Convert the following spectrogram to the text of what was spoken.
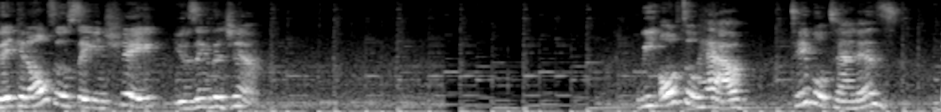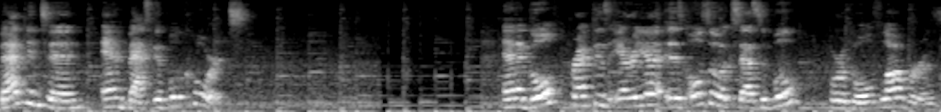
They can also stay in shape using the gym. We also have table tennis, badminton, and basketball courts. And a golf practice area is also accessible for golf lovers.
